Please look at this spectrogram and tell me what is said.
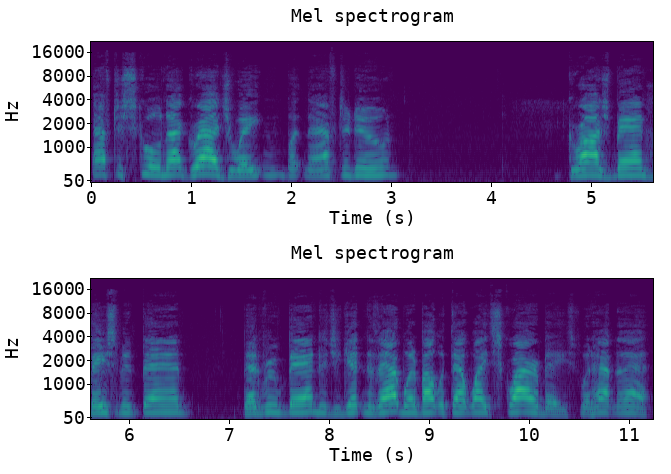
after school, not graduating, but in the afternoon, garage band, basement band, bedroom band. Did you get into that? What about with that white Squier bass? What happened to that?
